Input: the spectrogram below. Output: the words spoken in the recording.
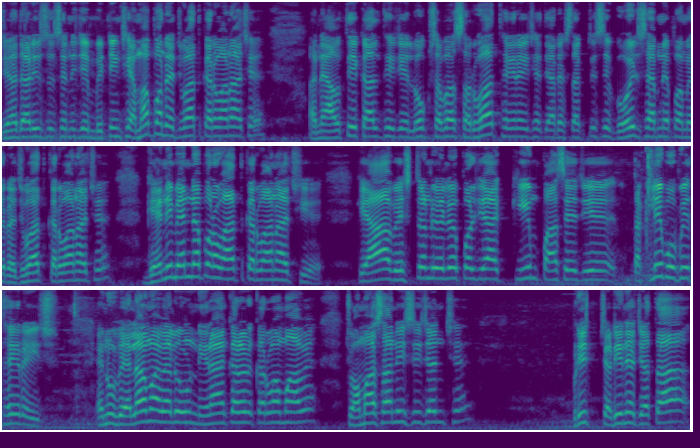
જયાદારી એસોસિએશનની જે મિટિંગ છે, એમાં પણ રજૂઆત કરવાના છે. અને આવતીકાલથી જે લોકસભા શરૂઆત થઈ રહી છે, ત્યારે શક્તિસિંહ ગોહિલ સાહેબને પણ અમે રજૂઆત કરવાના છે. ગેનીબેનને પણ વાત કરવાના છીએ કે આ વેસ્ટર્ન રેલવે પર જે આ કીમ પાસે જે તકલીફ ઊભી થઈ રહી છે, એનું વહેલામાં વહેલું નિરાકરણ કરવામાં આવે. ચોમાસાની સિઝન છે. બ્રિજ ચડીને જતાં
